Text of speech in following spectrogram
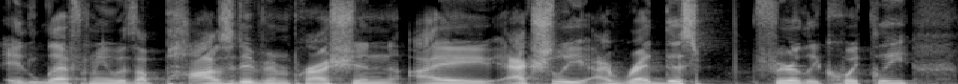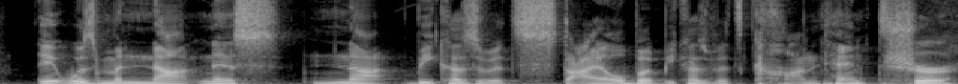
it left me with a positive impression. I actually I read this fairly quickly. It was monotonous not because of its style, but because of its content. sure.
